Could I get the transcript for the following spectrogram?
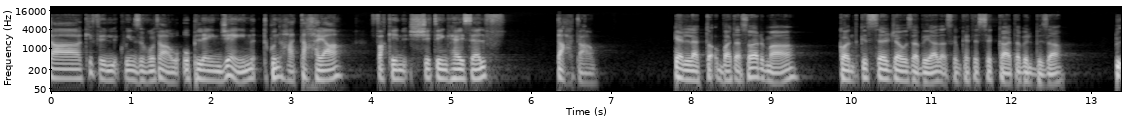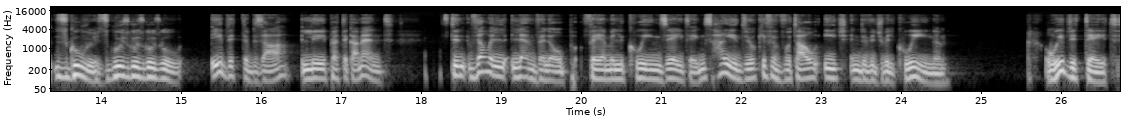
ta' kif il-Queens votaw u Plain Jane tkun ħat taħja fucking shitting herself taħta. Kella t-toqba ta' sorma, kont kisser ġawza bija, daqs kem kienet sikkata bil-biza. Zgur, zgur, zgur, zgur, zgur. Ibdit tibza li pratikament f'daw l-envelope fejem il-Queen's ratings ħajdru kif votaw each individual Queen. U jibdit tgħid,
